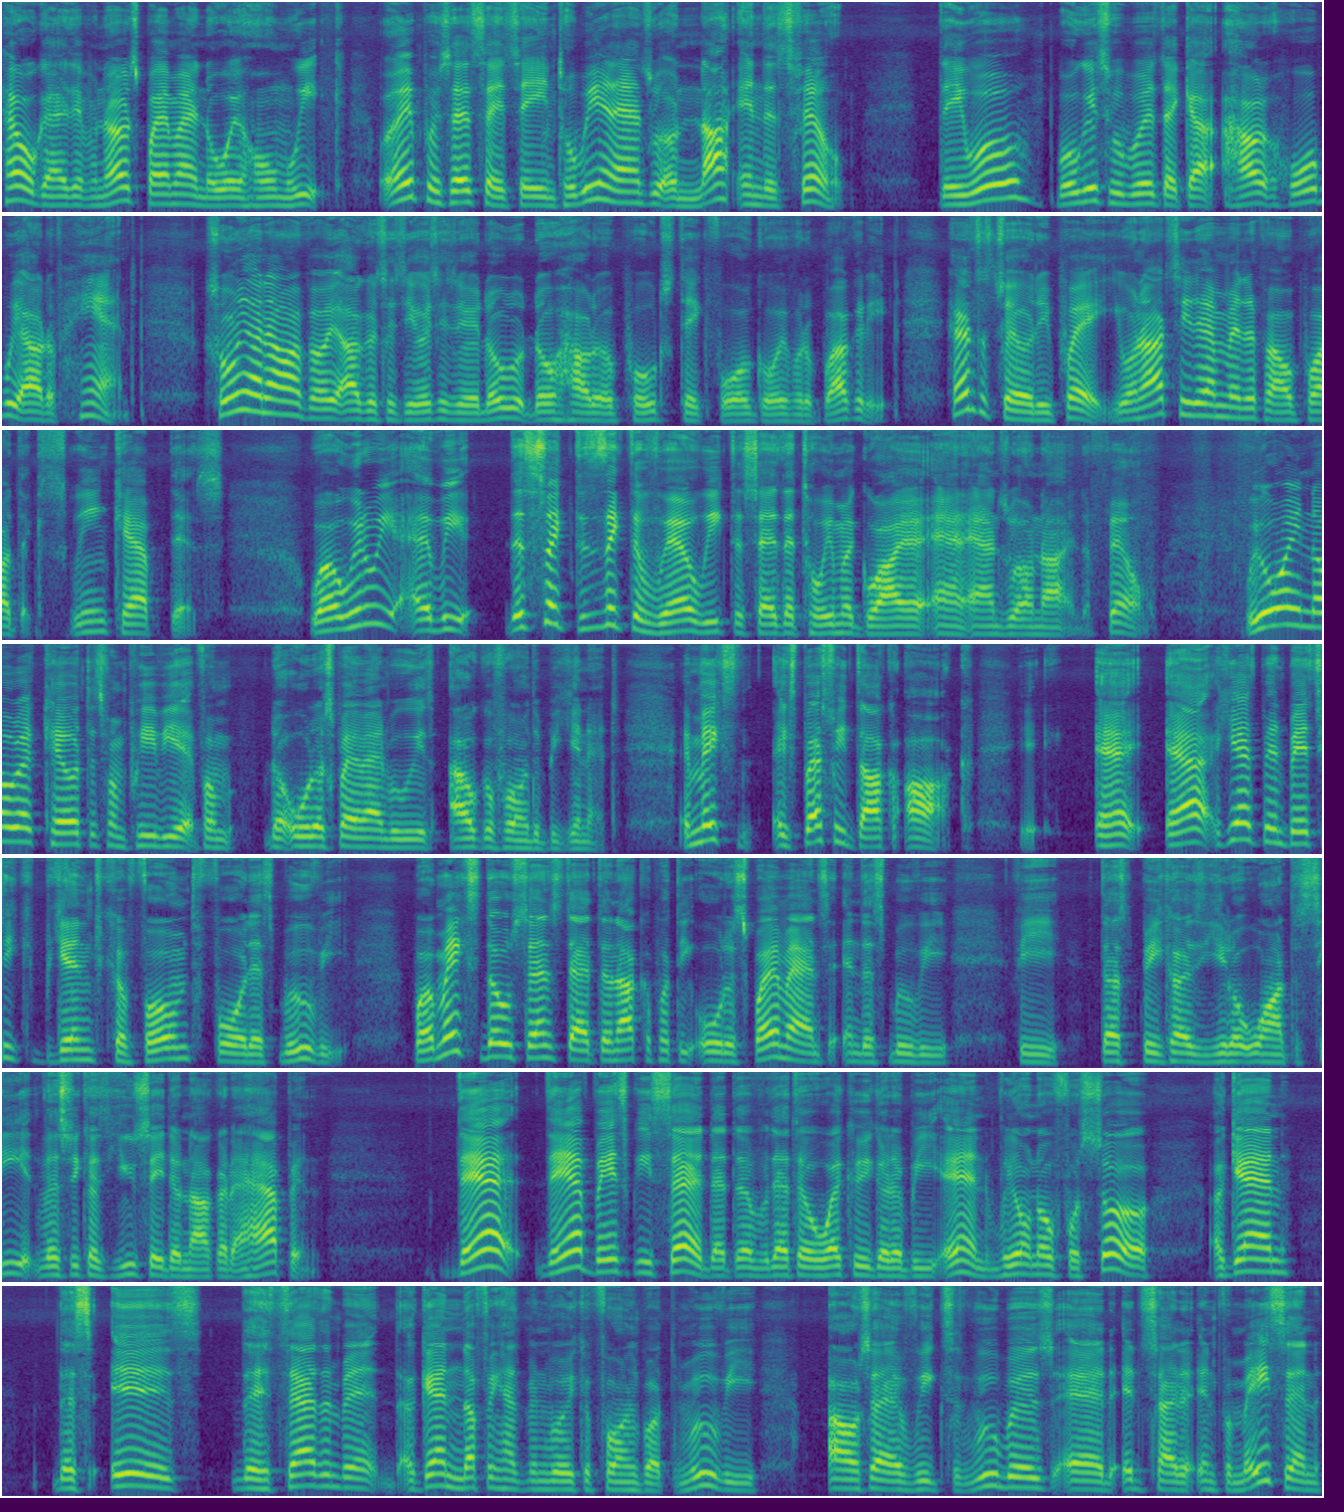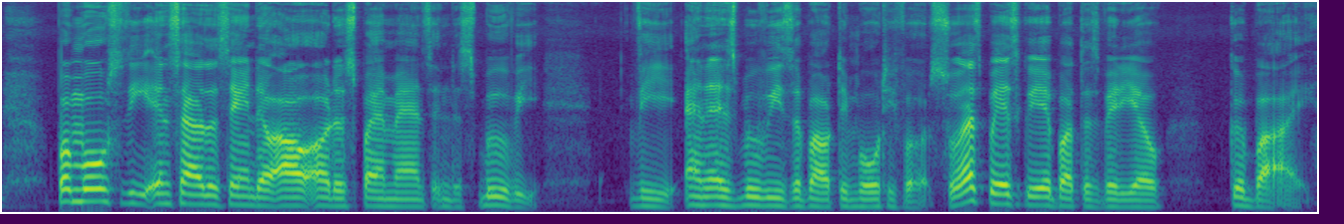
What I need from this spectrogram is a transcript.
Hello guys, I have another Spider-Man No Way Home week. Only Process said saying Tobey and Andrew are not in this film. They were bogus rumors that got horribly out of hand. Sony are now very awkward situation they don't know how to approach take forward going for the marketing. Hence the trailer they play. You will not see them in the final product. Screen cap this. Well literally every this is like this is like the rare week that says that Tobey Maguire and Andrew are not in the film. We already know that characters from previous from the older Spider-Man movies out from the beginning. It makes especially Doc Ock. Uh, uh, he has been basically beginning confirmed for this movie. But it makes no sense that they're not gonna put the older Spider-Mans in this movie just because you don't want to see it, just because you say they're not gonna happen. They they have basically said that they're, that they're likely gonna be in. We don't know for sure. Again, this is this hasn't been again. Nothing has been really confirmed about the movie outside of leaks of rumors and insider information. But most of the insiders are saying there are other Spider-Mans in this movie. The and this movie is about the multiverse. So that's basically about this video. Goodbye.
